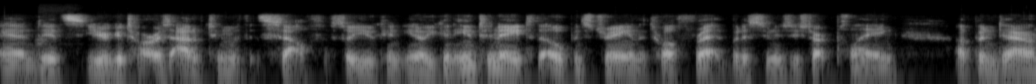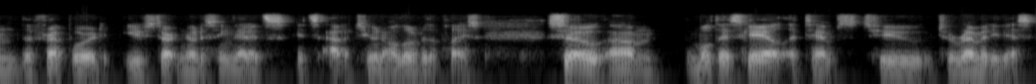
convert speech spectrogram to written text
and hmm. it's your guitar is out of tune with itself. So you can you know you can intonate the open string and the 12th fret, but as soon as you start playing up and down the fretboard, you start noticing that it's it's out of tune all over the place. So um, multi-scale attempts to to remedy this.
